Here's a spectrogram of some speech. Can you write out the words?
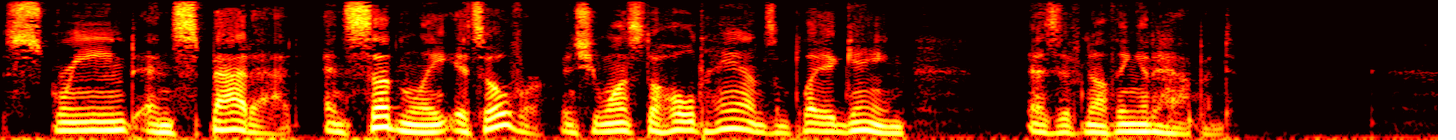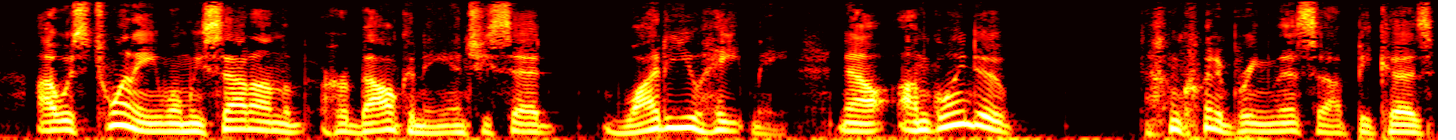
screamed, and spat at, and suddenly it's over, and she wants to hold hands and play a game as if nothing had happened. I was 20 when we sat on the, her balcony, and she said, Why do you hate me? Now, I'm going to. I'm going to bring this up because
